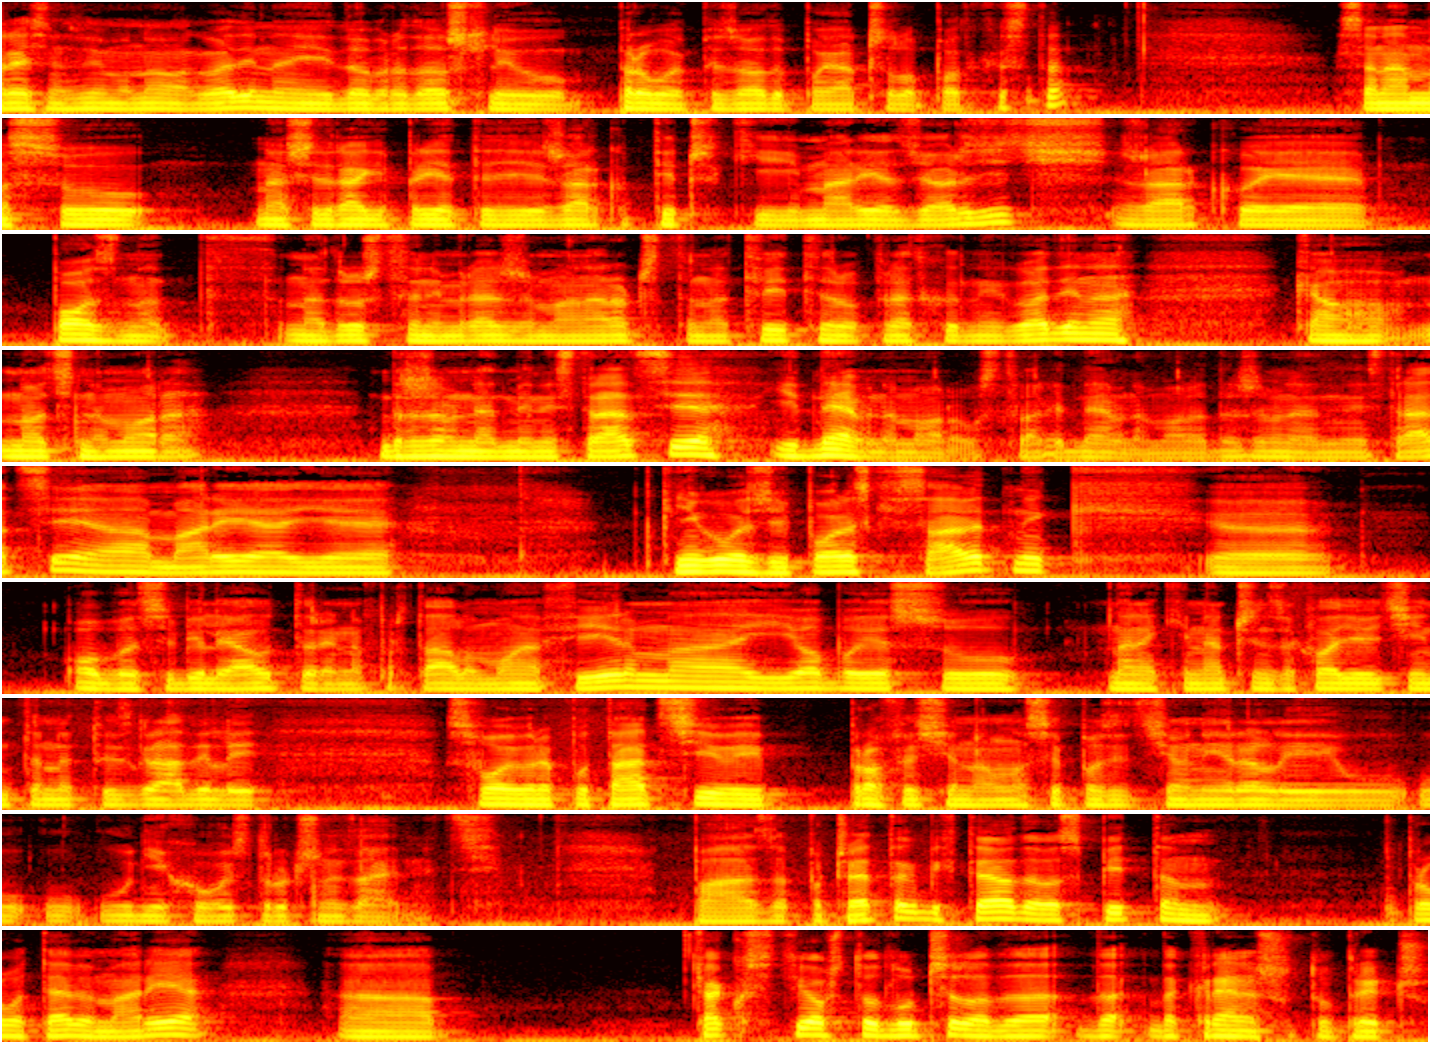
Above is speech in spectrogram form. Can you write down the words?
Srećno svima nova godina i dobrodošli u prvu epizodu Pojačalo podcasta. Sa nama su naši dragi prijatelji Žarko Ptiček i Marija Đorđić. Žarko je poznat na društvenim mrežama, naročito na Twitteru prethodnih godina, kao noćna mora državne administracije i dnevna mora, u stvari dnevna mora državne administracije, a Marija je knjigovođa i porezki savjetnik, e, oboje su bili autori na portalu Moja firma i oboje su na neki način, zahvaljujući internetu, izgradili svoju reputaciju i profesionalno se pozicionirali u, u, u njihovoj stručnoj zajednici. Pa za početak bih hteo da vas pitam, prvo tebe Marija, a, kako si ti uopšte odlučila da, da, da kreneš u tu priču?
